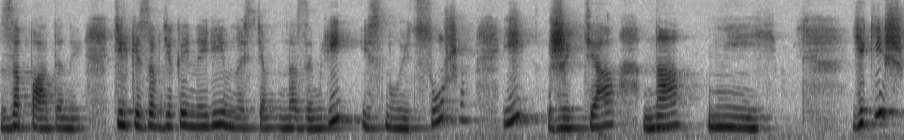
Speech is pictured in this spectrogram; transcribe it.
западини. Тільки завдяки нерівностям на землі існують суша і життя на ній. Які ж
